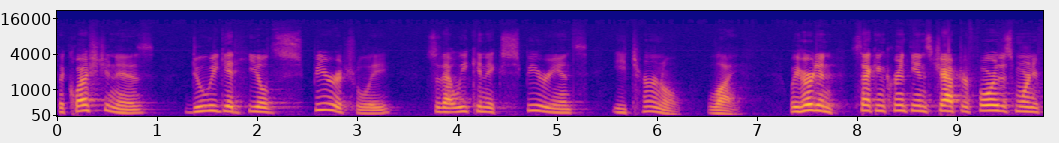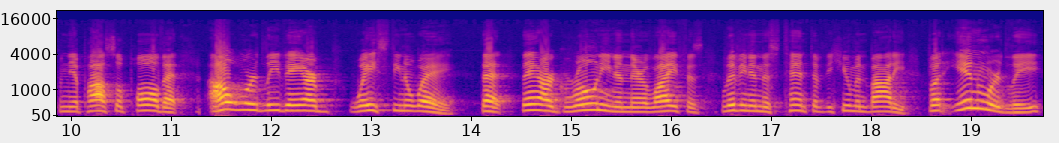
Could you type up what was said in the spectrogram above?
The question is do we get healed spiritually so that we can experience eternal life? We heard in 2 Corinthians chapter 4 this morning from the apostle Paul that outwardly they are wasting away, that they are groaning in their life as living in this tent of the human body, but inwardly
